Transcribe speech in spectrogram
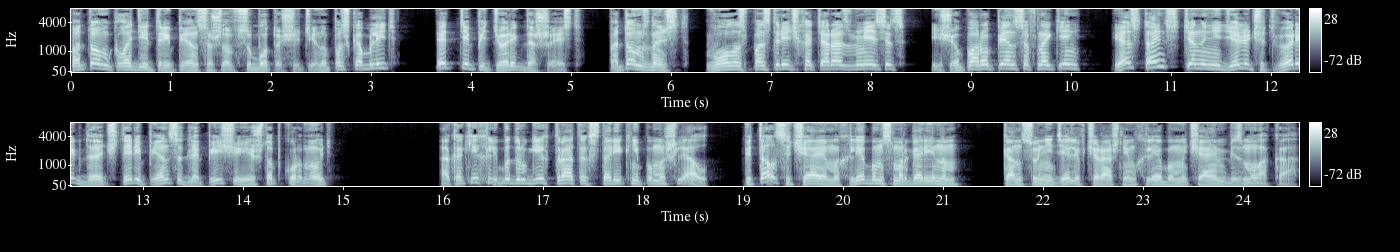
Потом клади три пенса, чтоб в субботу щетину поскоблить. Это тебе пятерик до шесть. Потом, значит, волос постричь хотя раз в месяц, еще пару пенсов накинь, и останется тебе на неделю четверик до четыре пенса для пищи и чтоб курнуть. О каких-либо других тратах старик не помышлял. Питался чаем и хлебом с маргарином, к концу недели вчерашним хлебом и чаем без молока.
